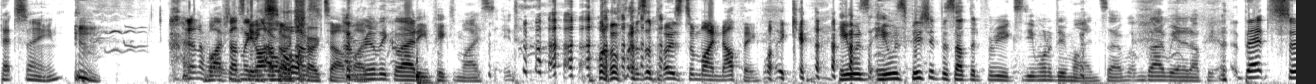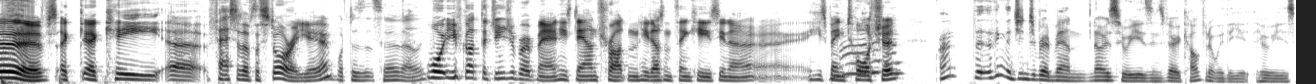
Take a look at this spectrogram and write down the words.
That scene. I don't know why I've suddenly it's got getting so lost. choked up. I'm I- really glad he picked my scene. as opposed to my nothing. Like, he was he was fishing for something from you because he didn't want to do mine. So I'm glad we ended up here. That serves a, a key uh, facet of the story. Yeah. What does it serve, Alex? Well, you've got the gingerbread man. He's downtrodden. He doesn't think he's, you know, uh, he's been tortured. I, I think the gingerbread man knows who he is and is very confident with he, who he is.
